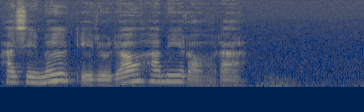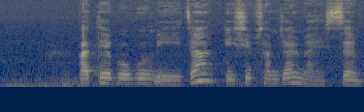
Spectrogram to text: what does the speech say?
하심을 이루려 함이러라. 마태복음 2장 23절 말씀.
